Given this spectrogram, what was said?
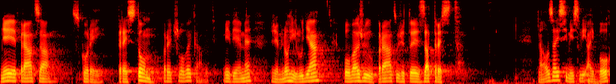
Nie je práca skorej trestom pre človeka. Veď my vieme, že mnohí ľudia považujú prácu, že to je za trest. Naozaj si myslí aj Boh,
